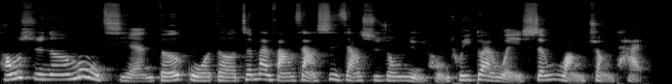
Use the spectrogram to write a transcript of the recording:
同时呢，目前德国的侦办方向是将失踪女童推断为身亡状态，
